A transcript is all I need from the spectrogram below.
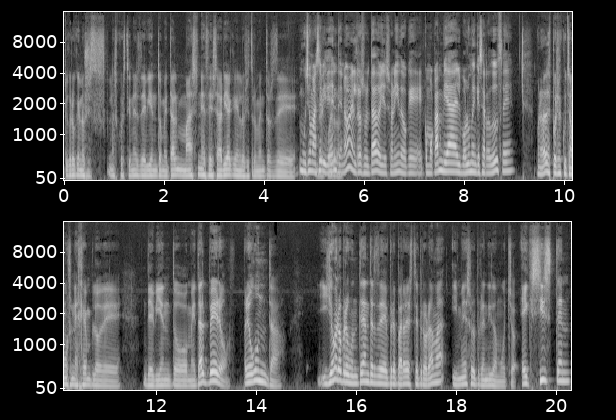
Yo creo que en, los- en las cuestiones de viento metal más necesaria que en los instrumentos de. Mucho más de evidente, cuerda. ¿no? El resultado y el sonido, que cómo cambia, el volumen que se reduce. Bueno, ahora después escuchamos un ejemplo de, de viento metal, pero, pregunta, y yo me lo pregunté antes de preparar este programa y me he sorprendido mucho. ¿Existen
